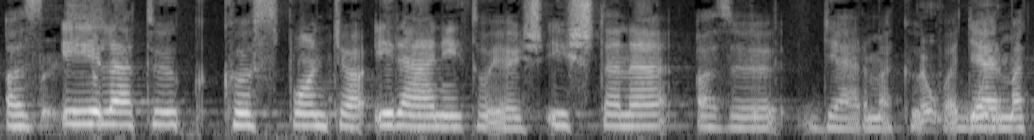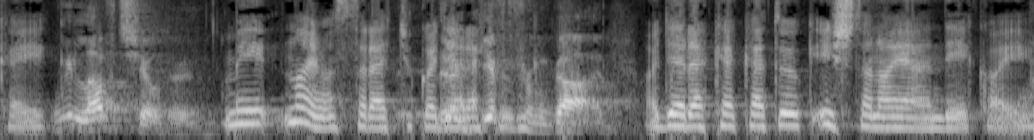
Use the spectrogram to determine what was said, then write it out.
az életük központja, irányítója és Istene az ő gyermekük, vagy gyermekeik. Mi nagyon szeretjük a gyerekeket. A gyerekeket, ők Isten ajándékai,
